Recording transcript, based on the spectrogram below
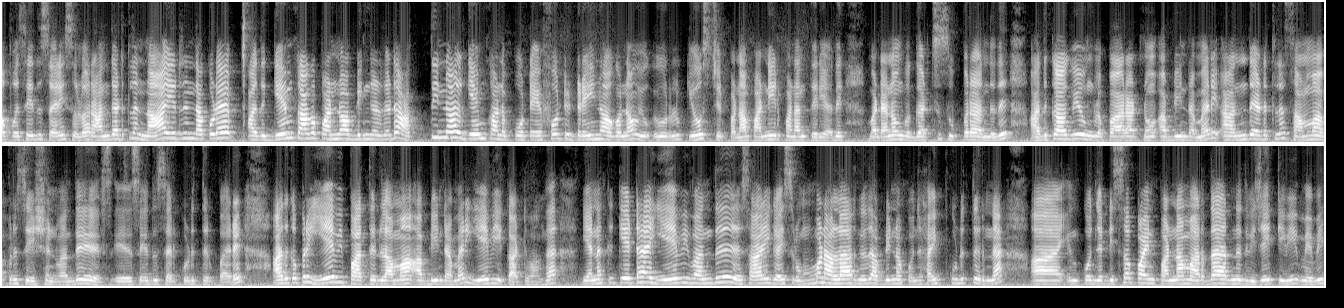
அப்போ சேது சரி சொல்லுவார் அந்த இடத்துல நான் இருந்தால் கூட அது கேம்க்காக பண்ணோம் அப்படிங்கிறத விட அத்தனை நாள் கேம்க்கான போட்ட எஃபோர்ட் ட்ரெயின் ஆகும்னா ஒரு லுக் யோசிச்சிருப்பேன். நான் தெரியாது. பட் ஆனால் உங்கள் கட்ஸ் சூப்பராக இருந்தது. அதுக்காகவே உங்களை பாராட்டணும் அப்படின்ற மாதிரி அந்த இடத்துல செம்ம அப்ரிசியேஷன் வந்து சேது சார் கொடுத்துருப்பாரு. அதுக்கப்புறம் ஏவி பார்த்துடலாமா அப்படின்ற மாதிரி ஏவியை காட்டுவாங்க. எனக்கு கேட்டால் ஏவி வந்து சாரி கைஸ் ரொம்ப நல்லா இருந்தது அப்படின்னு நான் கொஞ்சம் ஹைப் கொடுத்துருந்தேன். எனக்கு கொஞ்சம் டிசப்பாயிண்ட் பண்ண மாதிரி தான் இருந்தது விஜய் டிவி மேபி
